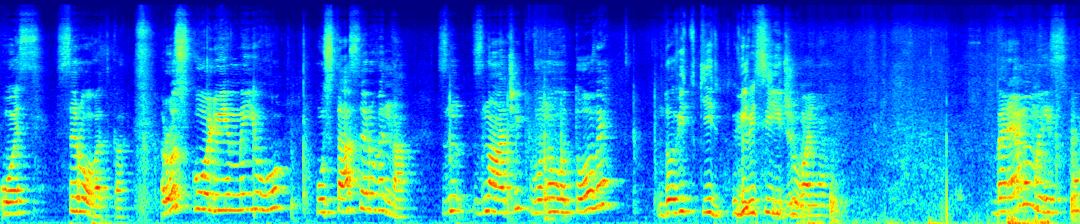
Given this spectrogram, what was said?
Ось сироватка. Розколюємо ми його, густа сировина. Значить, воно готове до відсіджування. Беремо миску,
